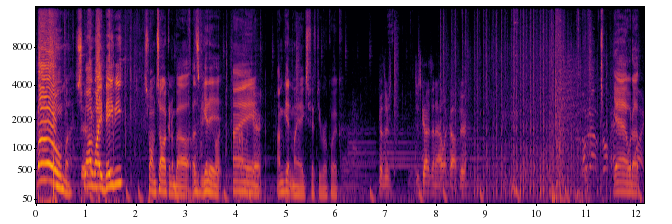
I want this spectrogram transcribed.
Boom! Squad white, baby. That's what I'm talking about. Let's get it. I, I'm getting my AX-50 real quick. Because there's there's guys in a helicopter. Yeah, what up? way.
